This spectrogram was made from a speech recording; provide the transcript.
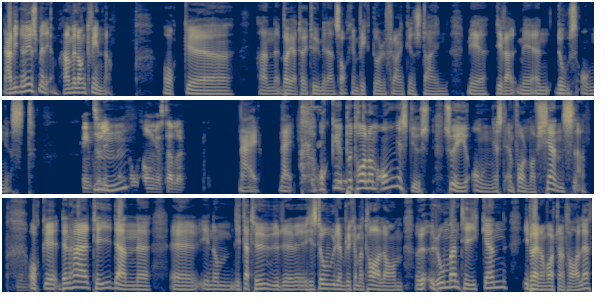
nej, vi nöjer oss med det. Han vill ha en kvinna. Och eh, han börjar ta itu med den saken, Viktor Frankenstein, med, med en dos ångest. Inte så lite mm. ångest heller. Nej, Nej, och eh, på tal om ångest just, så är ju ångest en form av känsla. Mm. Och eh, den här tiden eh, inom litteratur, eh, historien brukar man tala om romantiken i början av 1800-talet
